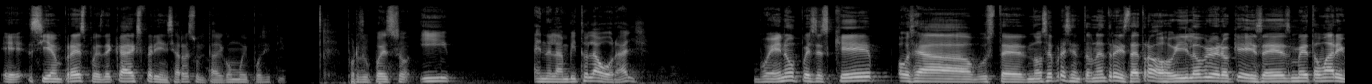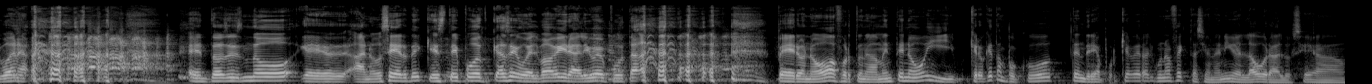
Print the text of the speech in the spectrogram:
eh, siempre después de cada experiencia resulta algo muy positivo. Por supuesto. Y en el ámbito laboral. Bueno, pues es que, o sea, usted no se presenta a una entrevista de trabajo y lo primero que dice es meto marihuana. Entonces no, eh, a no ser de que este podcast se vuelva viral y de puta. Pero no, afortunadamente no y creo que tampoco tendría por qué haber alguna afectación a nivel laboral, o sea,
